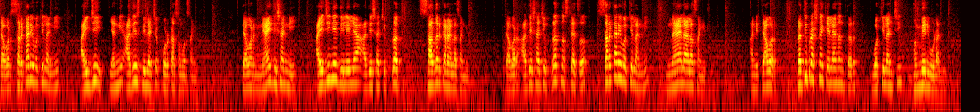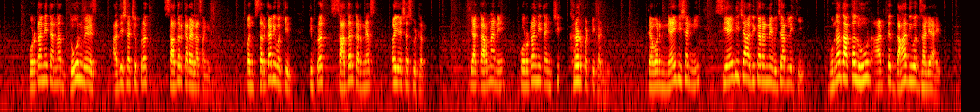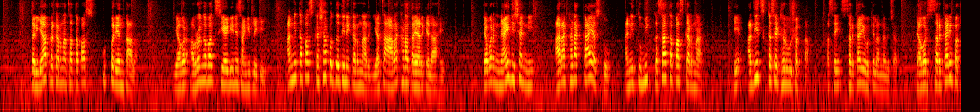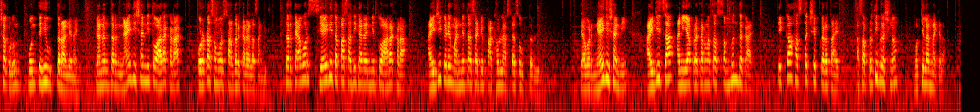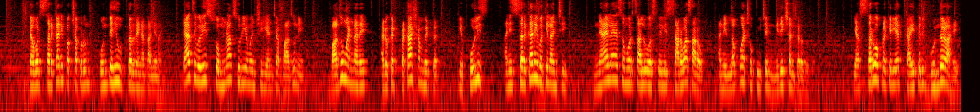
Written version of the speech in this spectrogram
त्यावर सरकारी वकिलांनी आय जी यांनी आदेश दिल्याचे कोर्टासमोर सांगितले. त्यावर न्यायाधीशांनी आय जीने दिलेल्या आदेशाची प्रत सादर करायला सांगितली. त्यावर आदेशाची प्रत नसल्याचं सरकारी वकिलांनी न्यायालयाला सांगितले. आणि त्यावर प्रतिप्रश्न केल्यानंतर वकिलांची भंबेरी उडाली. कोर्टाने त्यांना दोन वेळेस आदेशाची प्रत सादर करायला सांगितली. पण सरकारी वकील ती प्रत सादर करण्यास अयशस्वी ठरले. या कारणाने कोर्टाने त्यांची खरडपट्टी काढली. त्यावर न्यायाधीशांनी सी आय डीच्या अधिकाऱ्यांना विचारले की गुन्हा दाखल होऊन आठ ते दहा दिवस झाले आहेत. तर या प्रकरणाचा तपास कुठपर्यंत आला? यावर औरंगाबाद सी आय डीने सांगितले की आम्ही तपास कशा पद्धतीने करणार याचा आराखडा तयार केला आहे. त्यावर न्यायाधीशांनी आराखडा काय असतो आणि तुम्ही कसा तपास करणार हे आधीच कसे ठरवू शकता असे सरकारी वकिलांना विचारले. त्यावर सरकारी पक्षाकडून कोणतेही उत्तर आले नाही. त्यानंतर न्यायाधीशांनी तो आराखडा कोर्टासमोर सादर करायला सांगितले. तर त्यावर सीआयडी तपास अधिकाऱ्यांनी तो आराखडा आय जीकडे मान्यतासाठी पाठवला असल्याचं उत्तर दिलं. त्यावर न्यायाधीशांनी आय जीचा आणि या प्रकरणाचा संबंध काय ते का हस्तक्षेप करत आहेत असा प्रतिप्रश्न वकिलांना केला. त्यावर सरकारी पक्षाकडून कोणतेही उत्तर देण्यात आले नाही. त्याचवेळी सोमनाथ सूर्यवंशी यांच्या बाजूने बाजू मांडणारे ॲडव्होकेट प्रकाश आंबेडकर हे पोलीस आणि सरकारी वकिलांची न्यायालयासमोर चालू असलेली सारवासारव आणि लपवाछोपीचे निरीक्षण करत होते. या सर्व प्रक्रियेत काहीतरी गोंधळ आहे.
